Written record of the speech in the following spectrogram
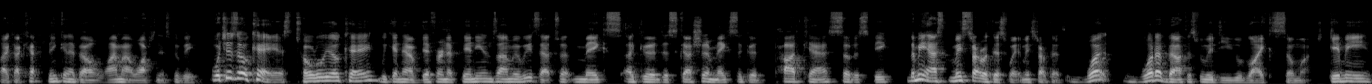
Like, I kept thinking about why am I watching this movie, which is okay. It's totally okay. We can have different opinions on movies. That's what makes a good discussion, makes a good podcast, so to speak. Let me ask. Let me start with this way. Let me start with this. What What about this movie do you like so much? Give me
